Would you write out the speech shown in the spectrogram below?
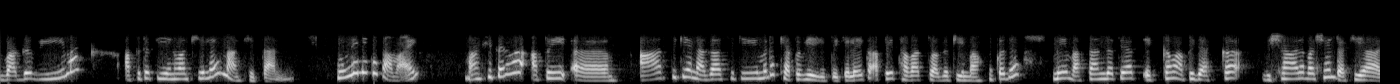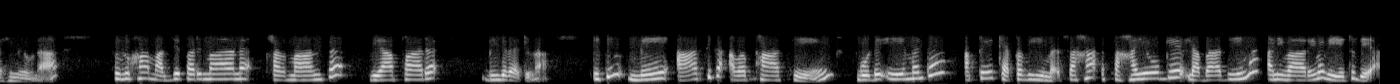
වගවීමක් අපිට තියෙනවා කියලා මම හිතන්නේ. තුන්වෙනි එක තමයි මම හිතනවා අපේ ආර්ථිකය නගා සිටීමට කැපවිය යුතු කියලා. ඒක අපේ තවත් වගකීමක්. මොකද මේ වසංගතයත් එක්කම අපි දැක්ක විශාල වශයෙන් රැකියා අහිමි වුණා. සුළු හා මධ්‍ය පරිමාණ කර්මාන්ත ව්‍යාපාර බිඳ වැටුණා. ඉතින් මේ ආර්ථික අවපාතයෙන් ගොඩ ඒමට අපේ කැපවීම සහ සහයෝගය ලබා දීම අනිවාර්යම විය යුතු දෙයක්.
